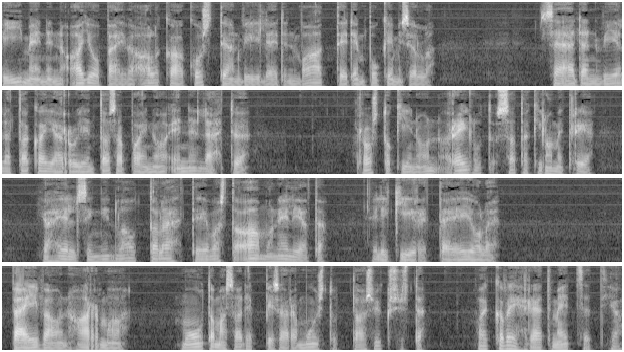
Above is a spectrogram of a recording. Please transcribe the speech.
Viimeinen ajopäivä alkaa kostean viileiden vaatteiden pukemisella. Säädän vielä takajarrujen tasapainoa ennen lähtöä. Rostokiin on reilut 100 kilometriä – ja Helsingin lautta lähtee vasta aamu neljältä, eli kiirettä ei ole. Päivä on harmaa. Muutama sadepisara muistuttaa syksystä, vaikka vehreät metsät ja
